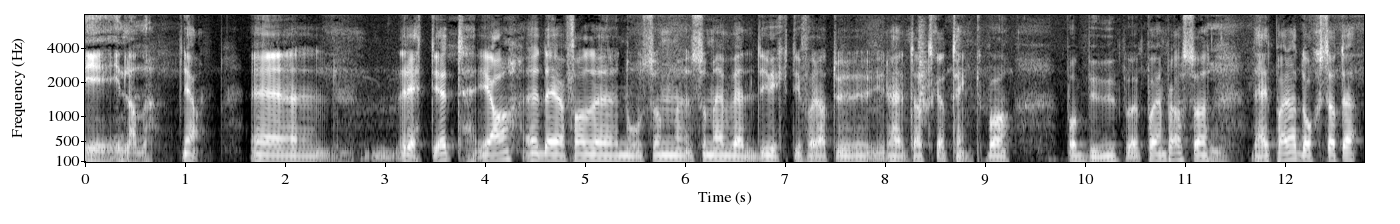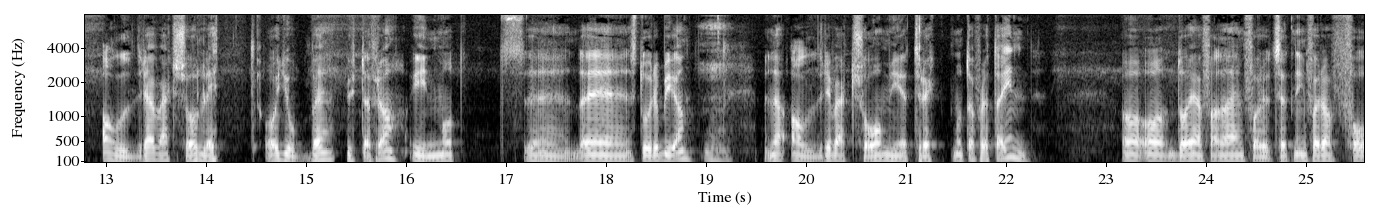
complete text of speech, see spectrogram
i Innlandet. Ja. Eh, rettighet, ja. Det er iallfall eh, noe som, som, er veldig viktig for at du i det hele tatt skal tenke på, å bo på, på, en plass. Mm. Det er et paradoks at det aldri har vært så lett å jobbe utafra inn mot eh, de store byene. Mm. Men det har aldri vært så mye trøkk mot å flytte inn. Og, og da er det en forutsetning for å få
